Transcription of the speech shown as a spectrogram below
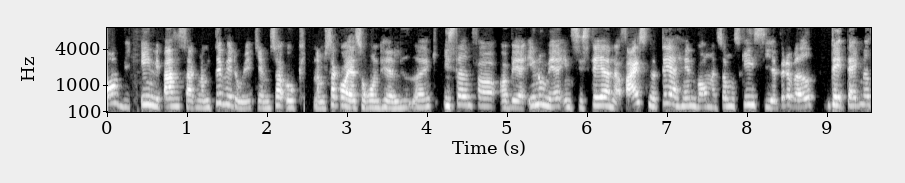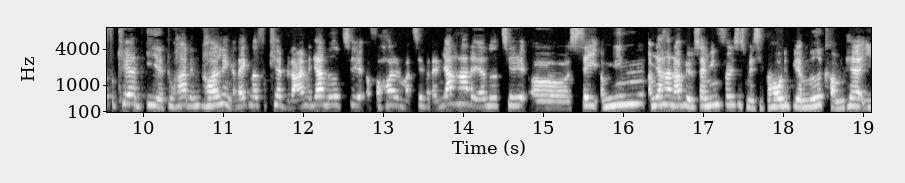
år vi egentlig bare har sagt, det vil du ikke, jamen så okay. Nå, så går jeg så rundt her og lider, ikke? I stedet for at være endnu mere insisterende, og faktisk nå derhen, hvor man så måske siger, ved du hvad, det, der er ikke noget forkert i, at du har den holdning, og der er ikke noget forkert ved dig, men jeg er nødt til at forholde mig til, hvordan jeg har det. Jeg er nødt til at se, om, mine, om jeg har en oplevelse af, at mine følelsesmæssige behov, de bliver mødekommet her i,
